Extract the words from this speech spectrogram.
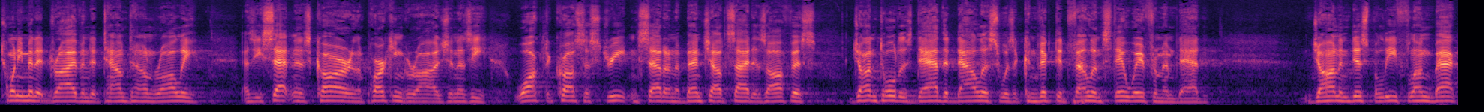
20 minute drive into downtown Raleigh as he sat in his car in the parking garage and as he walked across the street and sat on a bench outside his office, John told his dad that Dowless was a convicted felon. Stay away from him, Dad. John, in disbelief, flung back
